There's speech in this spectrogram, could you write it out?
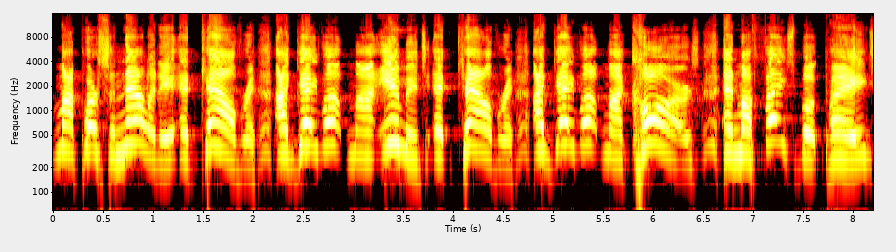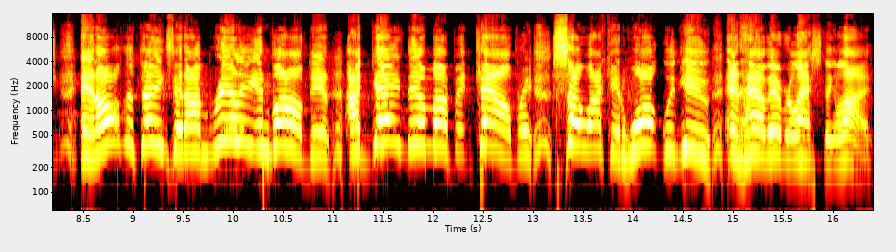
my personality at Calvary. I gave up my image at Calvary. I gave up my cars and my Facebook page and all the things that I'm really involved in. I gave them up at Calvary so I could walk with you and have everlasting life.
